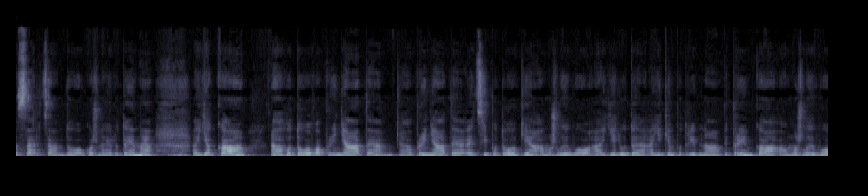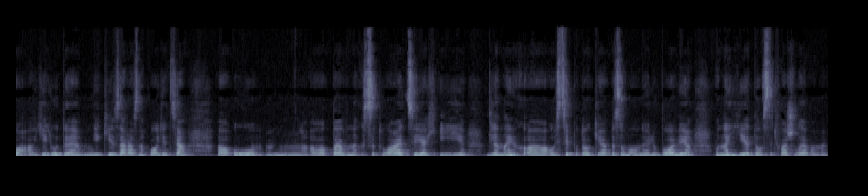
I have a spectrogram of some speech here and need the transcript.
е, серця, до кожної людини, яка е, готова прийняти, е, прийняти ці потоки. Можливо, є люди, яким потрібна підтримка, можливо, є люди, які зараз знаходяться у певних ситуаціях, і для них ось ці потоки безумовної любові вони є досить важливими.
